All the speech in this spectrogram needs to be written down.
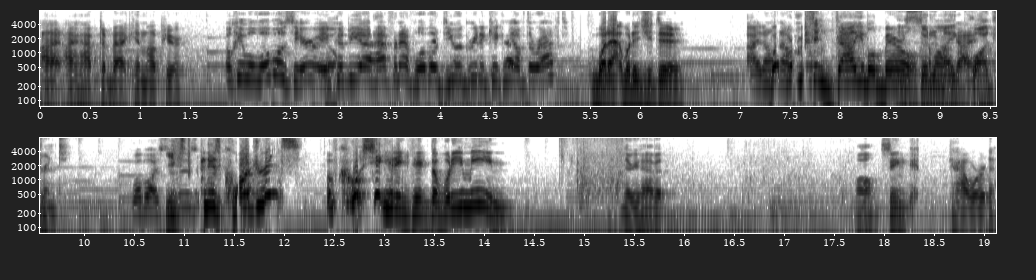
I, I have to back him up here. Okay, well, Wobo's here. It Go. could be a half and half. Wobo, do you agree to kick me off the raft? What what did you do? I don't But know. we're missing valuable barrels. You barrels. stood Come in on, my guys. quadrant. Wobo, I You stood stood in his quadrant? Of course you're getting picked up. What do you mean? There you have it. Well, Sink, coward.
